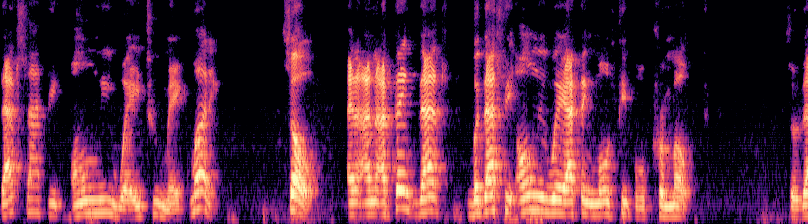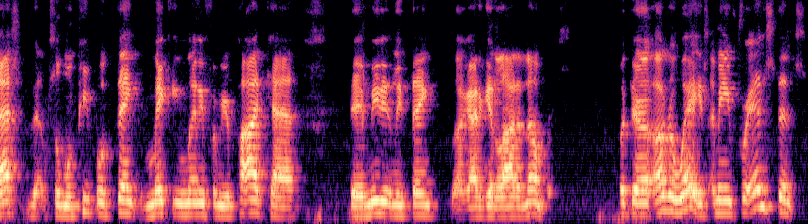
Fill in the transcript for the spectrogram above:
that's not the only way to make money. So, and, and I think that's, but that's the only way I think most people promote. So that's so when people think making money from your podcast, they immediately think I got to get a lot of numbers. But there are other ways. I mean, for instance,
